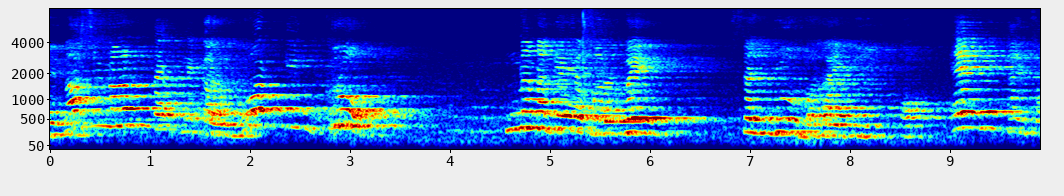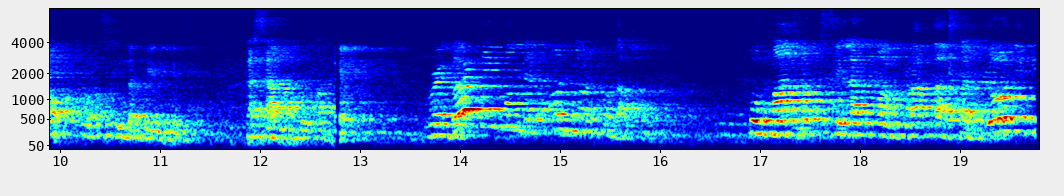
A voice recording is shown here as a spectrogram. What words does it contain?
the National Technical Working Group na nag-evaluate sa new variety of any kinds of fruits in the Philippines. Kasama po kami. Regarding on their onion production, pumasok silang kontrata sa Jollibee.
